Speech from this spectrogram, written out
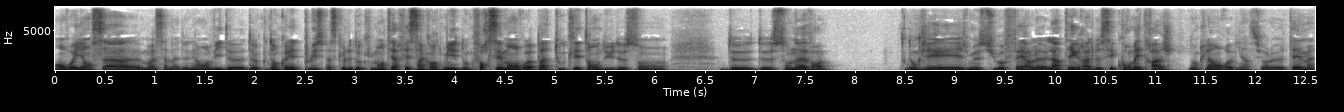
en voyant ça, euh, moi, ça m'a donné envie de- de- d'en connaître plus, parce que le documentaire fait 50 minutes, donc forcément, on voit pas toute l'étendue de son, de, de son œuvre. Donc je me suis offert le- l'intégrale de ses courts-métrages. Donc là, on revient sur le thème.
